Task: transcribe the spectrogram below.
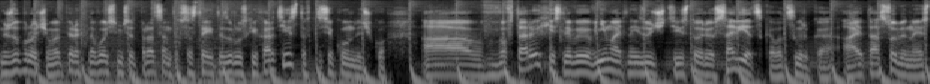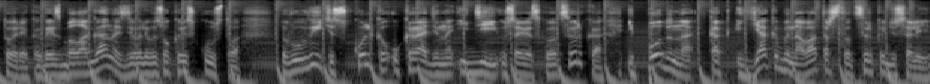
между прочим, во-первых, на 80% состоит из русских артистов, на секундочку, а во-вторых, если вы внимательно изучите историю советского цирка, а это особенная история, когда из балагана сделали высокое искусство, то вы увидите, сколько украдено идей у советского цирка и подано как якобы новаторство цирка Дюсалей.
